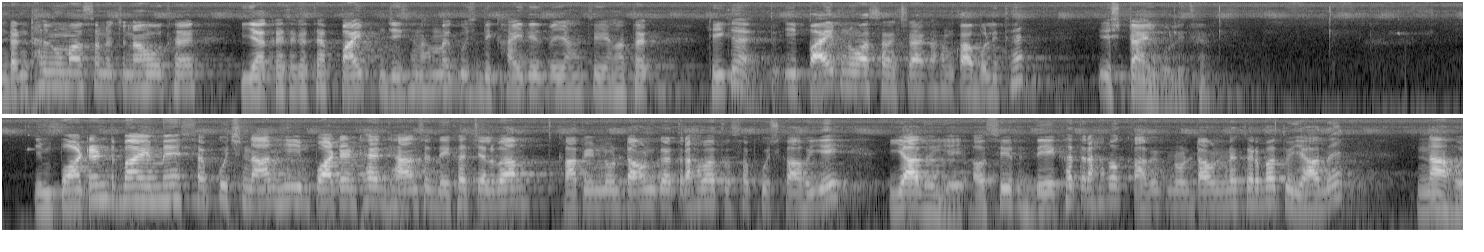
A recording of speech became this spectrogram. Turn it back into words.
डंठल नुमा संरचना होता है या कह सकते हैं पाइप जैसे हमें कुछ दिखाई देते यहाँ से यहाँ तक, ठीक है? तो ये पाइप नुमा संरचना का हम का बोली थे स्टाइल बोली थे इंपॉर्टेंट बाय में सब कुछ नाम ही इंपॉर्टेंट है, ध्यान से देखत चलबा। कापी नोट डाउन करत रहबा तो सब कुछ का होइए याद होइए और सिर्फ़ देखत रहबा कापी नोट डाउन न करबा तो याद ना हो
